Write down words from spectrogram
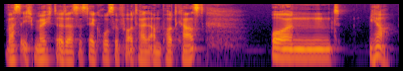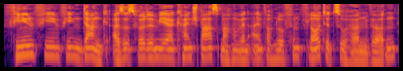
was ich möchte. Das ist der große Vorteil am Podcast. Und ja, vielen, vielen, vielen Dank. Also es würde mir keinen Spaß machen, wenn einfach nur fünf Leute zuhören würden.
